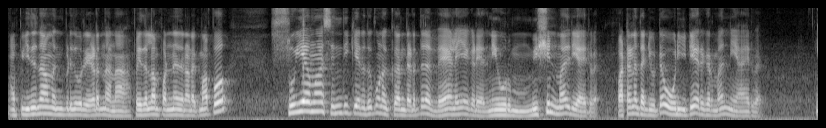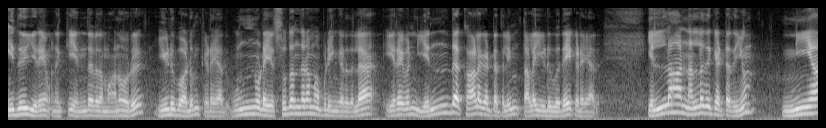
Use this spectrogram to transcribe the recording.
அப்போ இதுதான் வந்து இப்படி ஒரு இடம் தானா? அப்போ இதெல்லாம் பண்ணது நடக்குமா? அப்போது சுயமாக சிந்திக்கிறதுக்கு உனக்கு அந்த இடத்துல வேலையே கிடையாது. நீ ஒரு மிஷின் மாதிரி ஆயிடுவேன் பட்டனை தட்டி விட்டு ஓடிக்கிட்டே இருக்கிற மாதிரி நீ ஆயிடுவேன் இது இறைவனுக்கு எந்த விதமான ஒரு ஈடுபாடும் கிடையாது. உன்னுடைய சுதந்திரம் அப்படிங்கிறதுல இறைவன் எந்த காலகட்டத்திலையும் தலையிடுவதே கிடையாது. எல்லா நல்லது கெட்டதையும் நீயா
